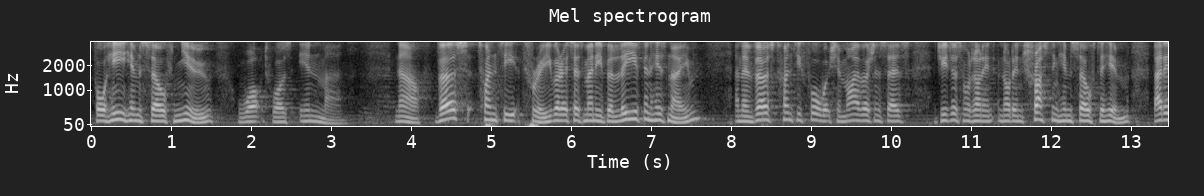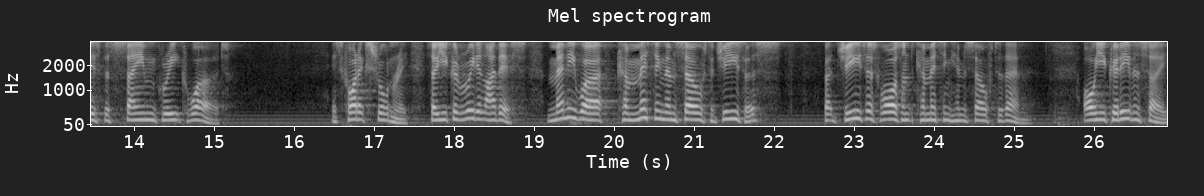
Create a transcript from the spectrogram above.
for he himself knew what was in man. Now, verse 23, where it says, Many believed in his name, and then verse 24, which in my version says, Jesus was not, in, not entrusting himself to him, that is the same Greek word. It's quite extraordinary. So you could read it like this Many were committing themselves to Jesus, but Jesus wasn't committing himself to them. Or you could even say,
